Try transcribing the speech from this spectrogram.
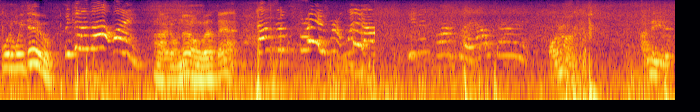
What do we do? We go that way. I don't know about that. That's the favorite way. Get it first I'll turn it. Hold on. I need it.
